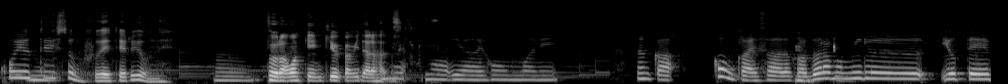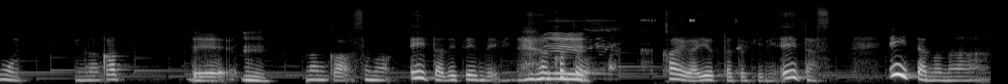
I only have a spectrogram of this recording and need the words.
こういうテイストも増えてるよね。うん。ドラマ研究家みたいな感じ。いやいや、ほんまに。なんか、今回さ、だからうんドラマ見る予定もなかって、うん。なんか、その、エイタ出てんで、みたいなことを、カイが言った時に、エイタす、エイタのな、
